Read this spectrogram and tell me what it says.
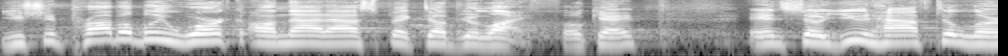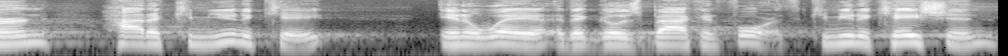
you should probably work on that aspect of your life okay and so you'd have to learn how to communicate in a way that goes back and forth. Communication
